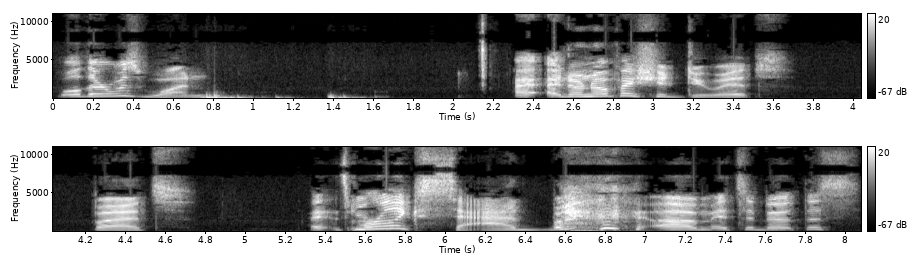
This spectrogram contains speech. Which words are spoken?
Well, there was one. I, I don't know if I should do it, but it's more like sad. But um, it's about this.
